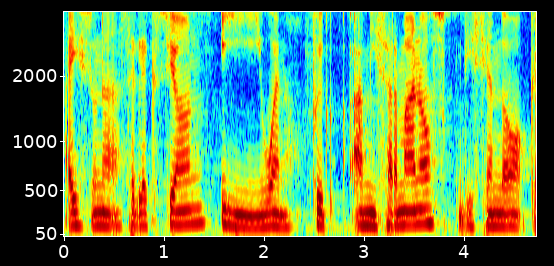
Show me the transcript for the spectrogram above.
ahí hice una selección y bueno, fui a mis hermanos diciendo, ok,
